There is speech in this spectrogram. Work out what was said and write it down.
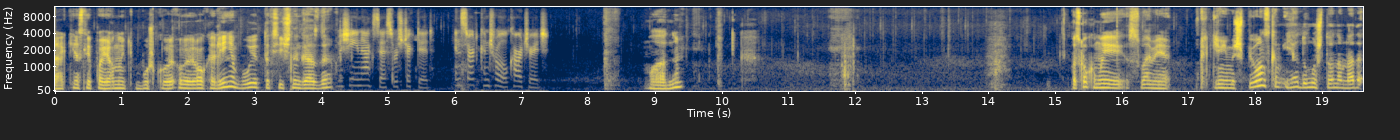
так, если повернуть бушку ой, рока линия, будет токсичный газ, да? Machine access restricted. Insert control cartridge. Ладно. Поскольку мы с вами в каким-нибудь шпионском, я думаю, что нам надо...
